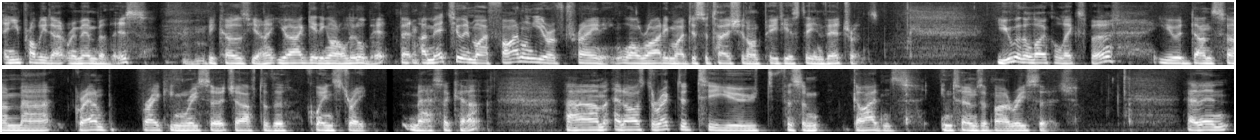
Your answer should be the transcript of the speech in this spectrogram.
and you probably don't remember this mm-hmm. because you know you are getting on a little bit. But I met you in my final year of training while writing my dissertation on PTSD in veterans. You were the local expert. You had done some uh, groundbreaking research after the Queen Street massacre, um, and I was directed to you for some guidance in terms of my research. And then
